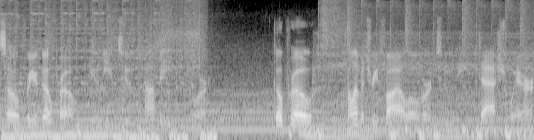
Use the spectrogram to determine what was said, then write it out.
So for your GoPro, you need to copy your GoPro telemetry file over to the dashware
